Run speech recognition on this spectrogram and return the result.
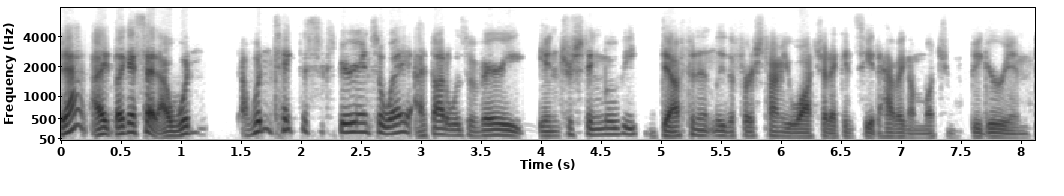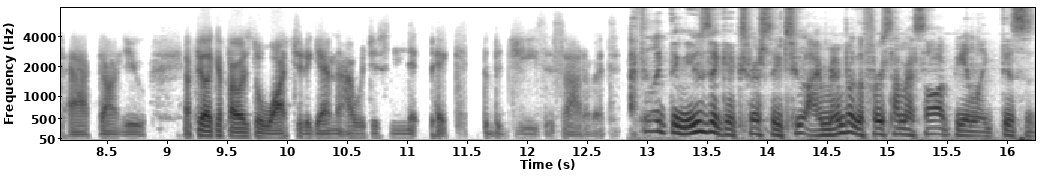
yeah, I like I said, I wouldn't I wouldn't take this experience away. I thought it was a very interesting movie. Definitely the first time you watch it, I can see it having a much bigger impact on you. I feel like if I was to watch it again, I would just nitpick the bejesus out of it. I feel like the music, especially too. I remember the first time I saw it being like, "This is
